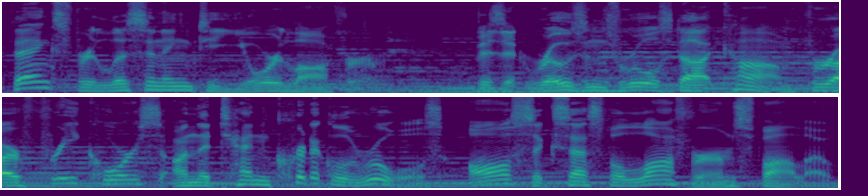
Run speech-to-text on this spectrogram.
Thanks for listening to Your Law Firm. Visit rosensrules.com for our free course on the 10 critical rules all successful law firms follow.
